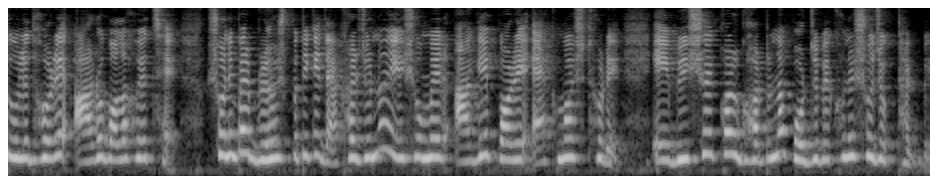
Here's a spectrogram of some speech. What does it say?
তুলে ধরে আরও বলা হয়েছে, শনিবার বৃহস্পতিকে দেখার জন্য এই সময়ের আগে পরে এক মাস ধরে এই বিস্ময়কর ঘটনা পর্যবেক্ষণের সুযোগ থাকবে।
